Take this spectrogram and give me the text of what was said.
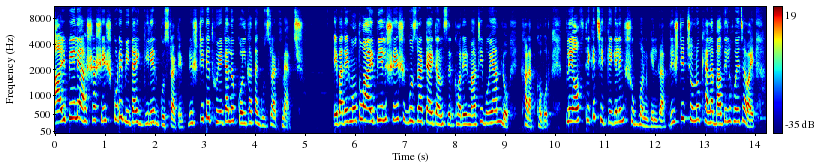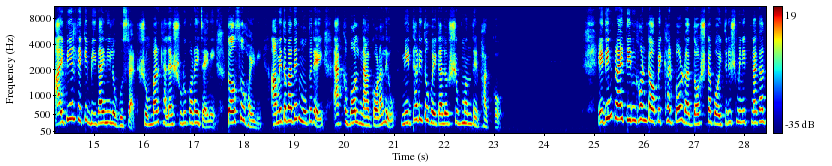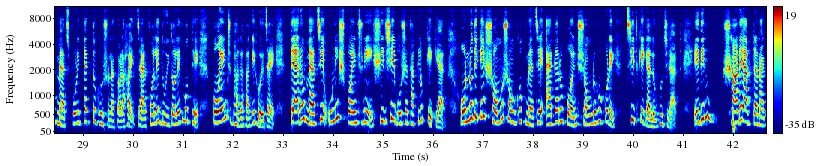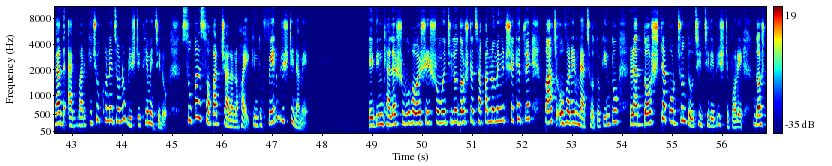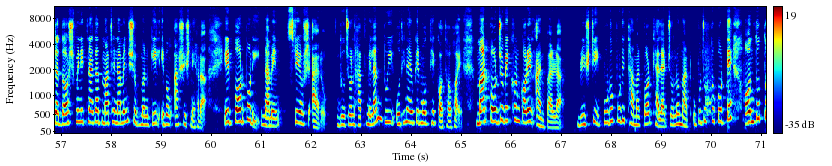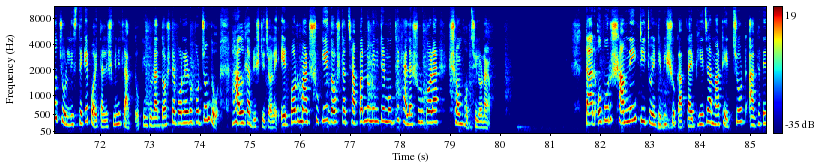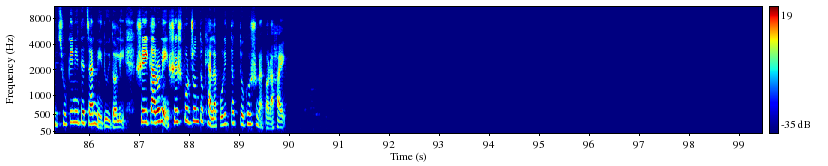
আইপিএলে আসা শেষ করে বিদায় গিলের গুজরাটের বৃষ্টিতে ধুয়ে গেল কলকাতা গুজরাট ম্যাচ। এবারের মতো আইপিএল শেষ গুজরাট টাইটান্সের ঘরের মাঠে বয়ে আনলো খারাপ খবর। প্লে অফ থেকে ছিটকে গেলেন শুভমন গিলরা। বৃষ্টির জন্য খেলা বাতিল হয়ে যাওয়ায় আইপিএল থেকে বিদায় নিল গুজরাট। সোমবার খেলা শুরু করাই যায়নি, টসও হয়নি। আমেদাবাদের মোতেরাই এক বল না গড়ালেও নির্ধারিত হয়ে গেল শুভমনদের ভাগ্য। এদিন প্রায় তিন ঘণ্টা অপেক্ষার পর রাত দশটা পঁয়ত্রিশ মিনিট নাগাদ ম্যাচ পরিত্যক্ত ঘোষণা করা হয়, যার ফলে দুই দলের মধ্যে পয়েন্ট ভাগাভাগি হয়ে যায়। তেরো ম্যাচে উনিশ পয়েন্ট নিয়ে শীর্ষে বসে থাকল কেকেআর। অন্যদিকে সমসংখ্যক ম্যাচে এগারো পয়েন্ট সংগ্রহ করে ছিটকে গেল গুজরাট। এদিন সাড়ে আটটা নাগাদ একবার কিছুক্ষণের জন্য বৃষ্টি থেমেছিল। সুপার সপার চালানো হয়, কিন্তু ফের বৃষ্টি নামে। এদিন খেলা শুরু হওয়ার শেষ সময় ছিল দশটা ছাপান্ন মিনিট, সেক্ষেত্রে পাঁচ ওভারের ম্যাচ হতো। কিন্তু রাত দশটা পর্যন্ত ঝিরঝিরে বৃষ্টি পড়ে। দশটা দশ মিনিট নাগাদ মাঠে নামেন শুভমন গিল এবং আশিস নেহরা। এর পরপরই নামেন শ্রেয়স আয়ারও। দুজন হাত মেলান, দুই অধিনায়কের মধ্যে কথা হয়। মাঠ পর্যবেক্ষণ করেন আম্পায়াররা। বৃষ্টি পুরোপুরি থামার পর খেলার জন্য মাঠ উপযুক্ত করতে অন্তত চল্লিশ থেকে পঁয়তাল্লিশ মিনিট লাগতো। কিন্তু রাত দশটা পনেরো পর্যন্ত হালকা বৃষ্টি চলে। এরপর মাঠ শুকিয়ে দশটা ছাপ্পান্ন মিনিটের মধ্যে খেলা শুরু করা সম্ভব ছিল না। তার ওপর সামনেই টি টোয়েন্টি বিশ্বকাপ, তাই ভেজা মাঠে চোট আঘাতের ঝুঁকি নিতে চাননি দুই দলই। সেই কারণে শেষ পর্যন্ত খেলা পরিত্যক্ত ঘোষণা করা হয়।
